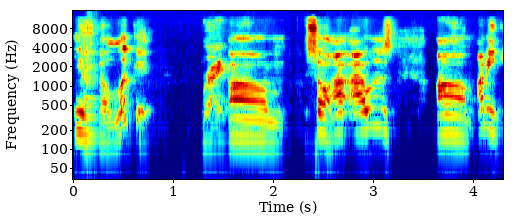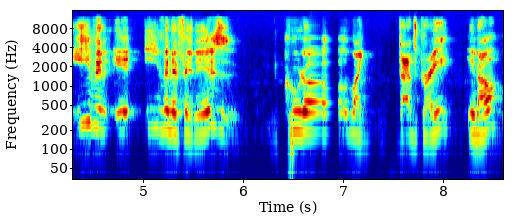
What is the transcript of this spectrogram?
you know, look it. Right. Um, so I, I was um, I mean, even it, even if it is kudo, like that's great, you know.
